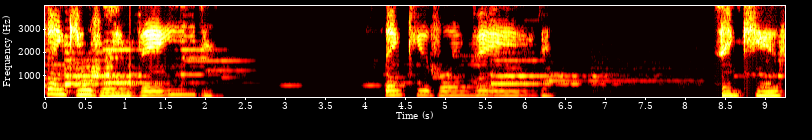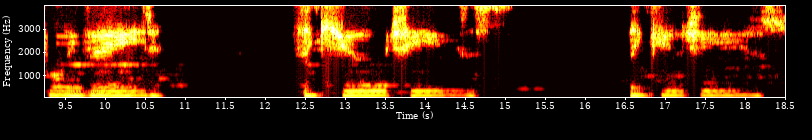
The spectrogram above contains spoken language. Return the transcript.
Thank you for invading. Thank you for invading. Thank you for invading. Thank you, Jesus. Thank you, Jesus.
